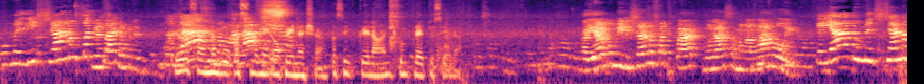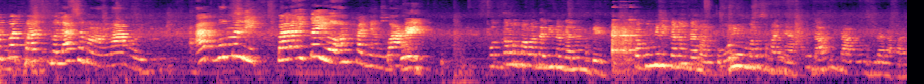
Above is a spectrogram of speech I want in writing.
Bumili siya ng patpat pero sana bukas maging okay na siya kasi kailangan kumpleto sila Kaya bumili siya ng patpat mula sa mga ngahoy. Kaya bumili siya ng patpat mula sa mga ngahoy. At bumalik para itayo ang kanyang bahay. Wait. Magmamadali na gano'n, babe. Pag bumili ka ng gano'n, kung ano yung mga sa kanya, dahil-dahil maglalakad.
